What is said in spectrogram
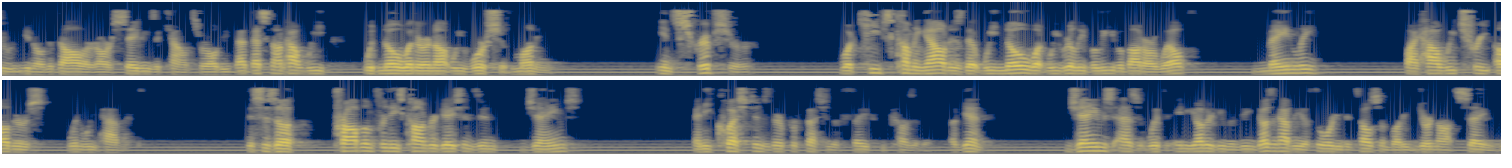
to, you know, the dollar, our savings accounts, or all these. That, that's not how we would know whether or not we worship money. In Scripture, what keeps coming out is that we know what we really believe about our wealth, mainly by how we treat others when we have it. This is a problem for these congregations in James, and he questions their profession of faith because of it. Again, James, as with any other human being, doesn't have the authority to tell somebody you're not saved.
